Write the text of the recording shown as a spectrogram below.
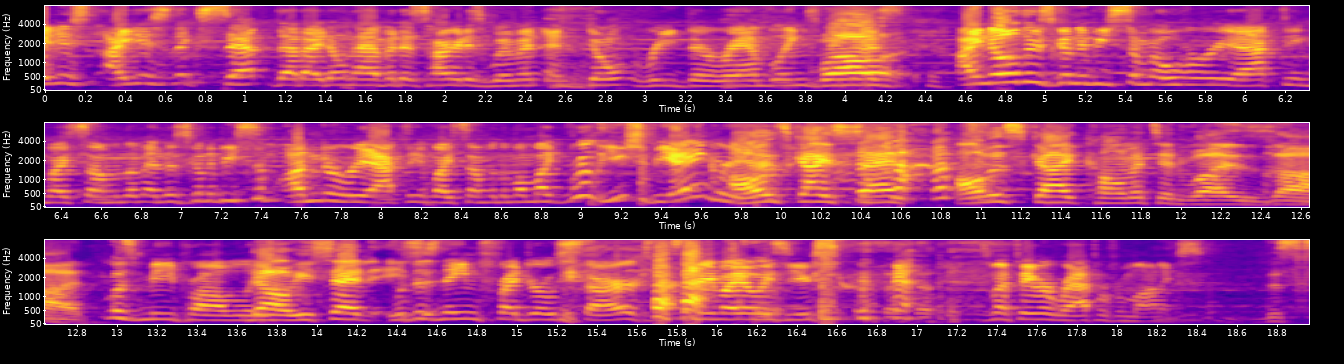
I just, I just accept that I don't have it as hard as women and don't read their ramblings Well- because I know there's going to be some overreacting by some of them and there's going to be some underreacting by some of them. I'm like, really, you should be angry. all this guy said, all this guy commented was, uh, was me probably. no, he said, he was said his name Fredro Starr? 'Cause that's the name I always use. it's my favorite rapper from Onyx. This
